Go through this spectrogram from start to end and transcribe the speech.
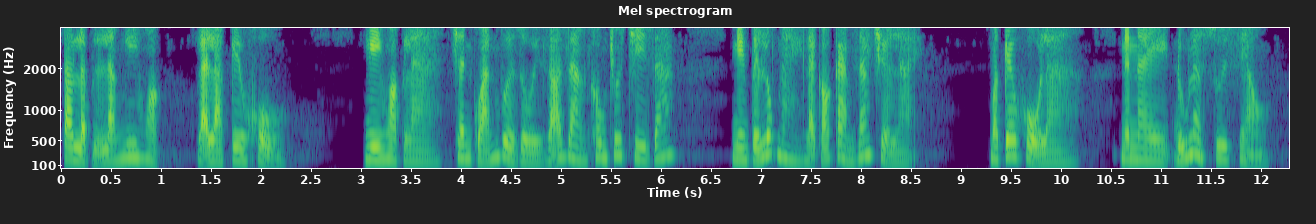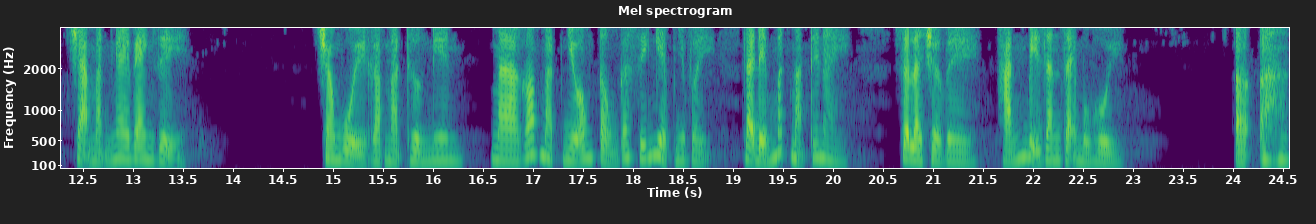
Tào Lập là nghi hoặc, Lại là kêu khổ. Nghi hoặc là chân quán vừa rồi rõ ràng không chút chi giác Nhưng tới lúc này lại có cảm giác trở lại. Mà kêu khổ là Lần này đúng là xui xẻo Chạm mặt ngay với anh rể. Trong buổi gặp mặt thường niên Mà góp mặt nhiều ông tổng các xí nghiệp như vậy Lại đến mất mặt thế này Sợ là trở về Hắn bị răn dại mồ hồi Ờ,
